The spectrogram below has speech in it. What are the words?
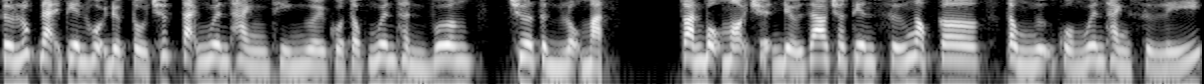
Từ lúc đại tiên hội được tổ chức tại Nguyên Thành thì người của tộc Nguyên Thần Vương chưa từng lộ mặt. Toàn bộ mọi chuyện đều giao cho tiên sứ Ngọc Cơ, tổng ngự của Nguyên Thành xử lý.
